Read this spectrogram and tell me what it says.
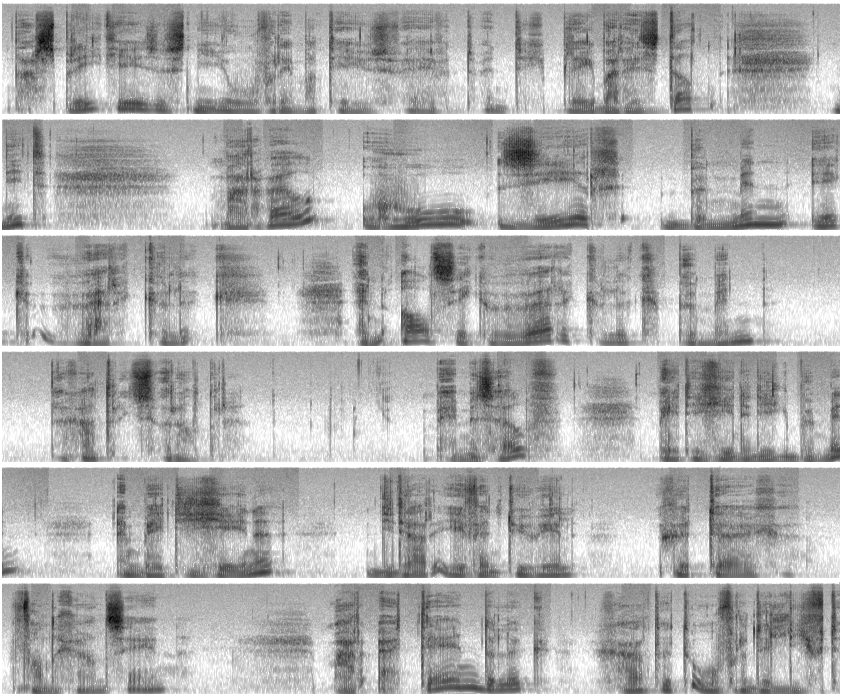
Daar spreekt Jezus niet over in Matthäus 25. Blijkbaar is dat niet. Maar wel, hoezeer bemin ik werkelijk? En als ik werkelijk bemin, dan gaat er iets veranderen. Bij mezelf, bij degene die ik bemin en bij diegene die daar eventueel getuige van gaan zijn. Maar uiteindelijk gaat het over de liefde.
